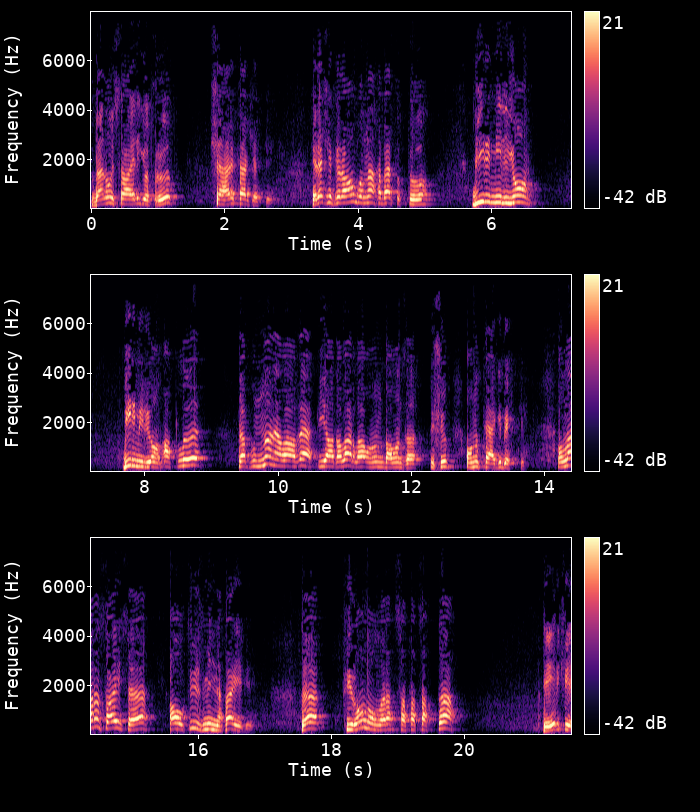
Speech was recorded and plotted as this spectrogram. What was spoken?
Bənu İsraili götürüb şəhəri tərk etdi. Elə ki, Firavun bundan xəbər tutdu. 1 milyon 1 milyon atlı və bundan əlavə piyadalarla onun dalınca düşüb onu təqib etdi. Onların sayı isə 600 min nəfər idi. Və Firon onlara çata-çatda deyir ki,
